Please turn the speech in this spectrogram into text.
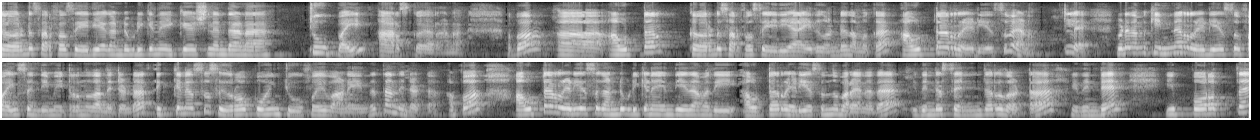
കേർഡ് സർഫസ് ഏരിയ കണ്ടുപിടിക്കുന്ന ഇക്വേഷൻ എന്താണ്? ടു പൈ ആർ സ്ക്വയർ ആണ്. അപ്പോൾ ഔട്ടർ കേർഡ് സർഫസ് ഏരിയ ആയതുകൊണ്ട് നമുക്ക് ഔട്ടർ റേഡിയസ് വേണം. അല്ലേ? ഇവിടെ നമുക്ക് ഇന്നർ റേഡിയസ് ഫൈവ് സെന്റിമീറ്റർ എന്ന് തന്നിട്ടുണ്ട്. Thickness zero point two five ആണ് എന്ന് തന്നിട്ടുണ്ട്. അപ്പോൾ ഔട്ടർ റേഡിയസ് കണ്ടുപിടിക്കണ എന്ത് ചെയ്താൽ മതി? ഔട്ടർ റേഡിയസ് എന്ന് പറയുന്നത് ഇതിന്റെ സെന്റർ തൊട്ട് ഇതിന്റെ ഈ പുറത്തെ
